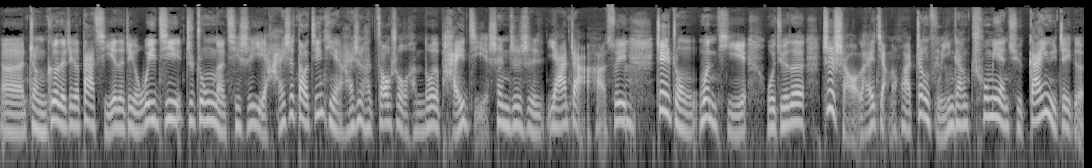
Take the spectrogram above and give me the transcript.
呃整个的这个大企业的这个危机之中呢，其实也还是到今天还是很遭受很多的排挤，甚至是压榨哈。所以这种问题，我觉得至少来讲的话，政府应该出面去干预这个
